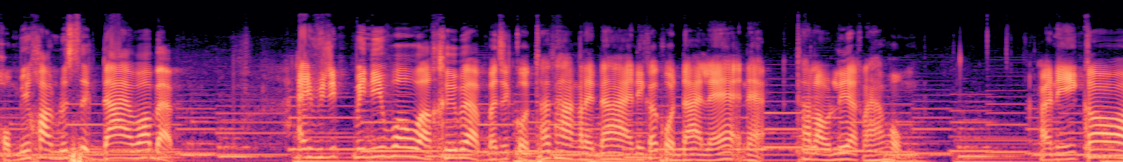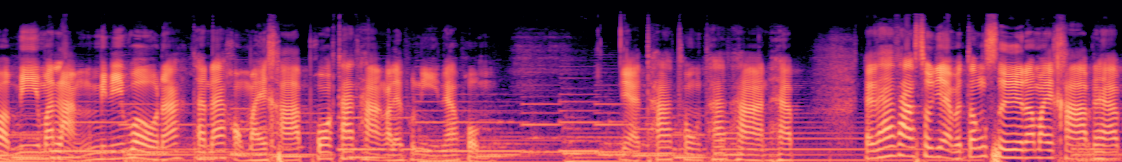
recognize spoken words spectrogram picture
ผมมีความรู้สึกได้ว่าแบบ ไอ้มินิวอลอะคือแบบมันจะกดท่าทางอะไรได้อันนี้ก็กดได้แล้วเนี่ยถ้าเราเลือกนะครับผม อันนี้ก็มีมาหลังมินิวอลนะทางด้านของไมค์ครับพวกท่าทางอะไรพวกนี้นะครับผมเนี่ยท่าทงท่าทางนครับ แต่ท่าทางส่วนใหญ่มันต้องซื้อนะไมค์ครับนะครับ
